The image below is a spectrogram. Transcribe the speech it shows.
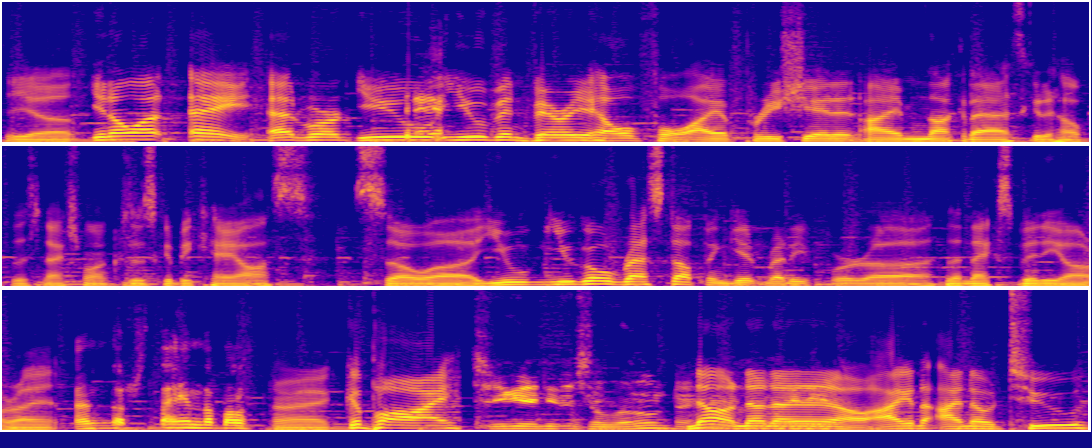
Yeah, yeah. You know what? Hey, Edward, you you've been very helpful. I appreciate it. I'm not gonna ask you to help for this next one because it's gonna be chaos. So uh, you you go rest up and get ready for uh, the next video. All right. Understandable. All right. Goodbye. So you're gonna do this alone? I No, have no, no, no, no. I I know two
